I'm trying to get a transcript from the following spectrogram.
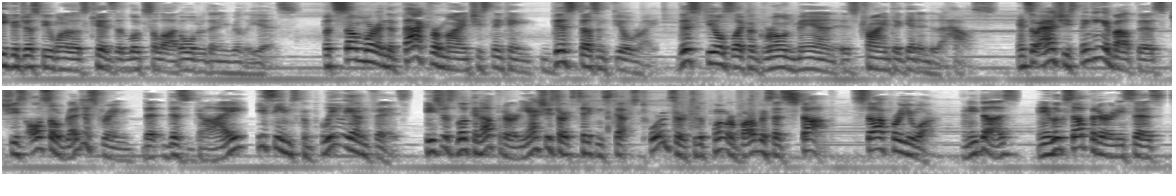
he could just be one of those kids that looks a lot older than he really is. But somewhere in the back of her mind, she's thinking, this doesn't feel right. This feels like a grown man is trying to get into the house. And so as she's thinking about this, she's also registering that this guy, he seems completely unfazed. He's just looking up at her and he actually starts taking steps towards her to the point where Barbara says, stop, stop where you are. And he does. And he looks up at her and he says,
